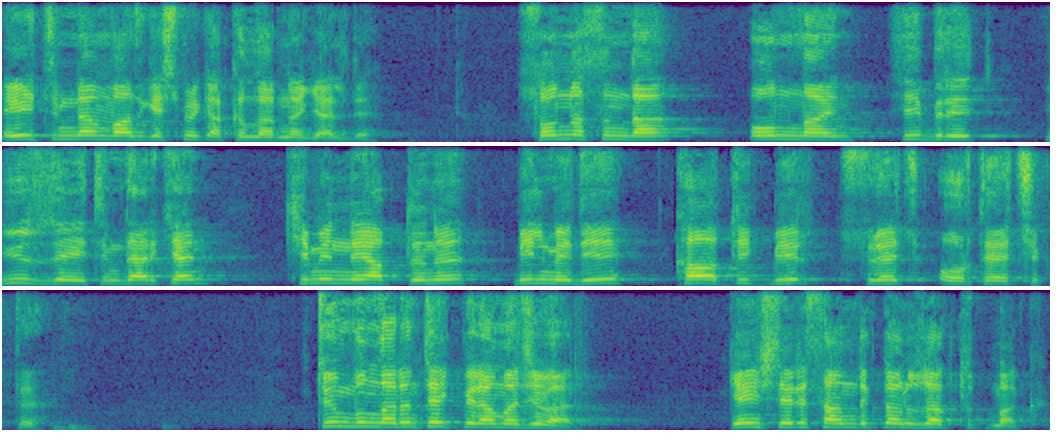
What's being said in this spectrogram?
eğitimden vazgeçmek akıllarına geldi. Sonrasında online, hibrit, yüz yüze eğitim derken kimin ne yaptığını bilmediği kaotik bir süreç ortaya çıktı. Tüm bunların tek bir amacı var. Gençleri sandıktan uzak tutmak.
